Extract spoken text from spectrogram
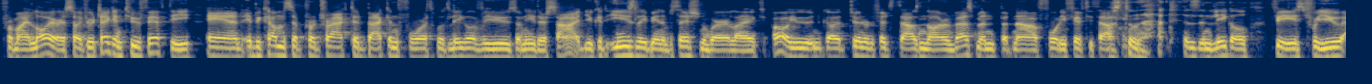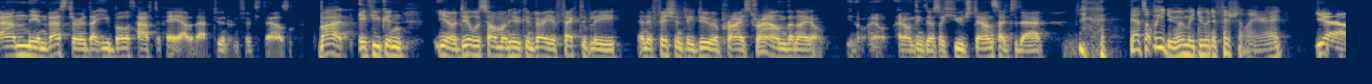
for my lawyer. So if you're taking 250 and it becomes a protracted back and forth with legal reviews on either side, you could easily be in a position where like, oh, you got $250,000 investment, but now 40, 50,000 of that is in legal fees for you and the investor that you both have to pay out of that 250,000. But if you can, you know, deal with someone who can very effectively and efficiently do a priced round, then I don't, you know, I don't, I don't think there's a huge downside to that. That's what we do, and we do it efficiently, right? Yeah,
